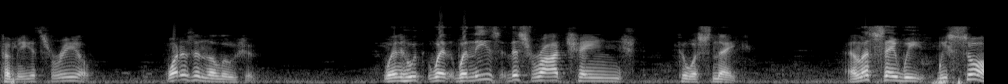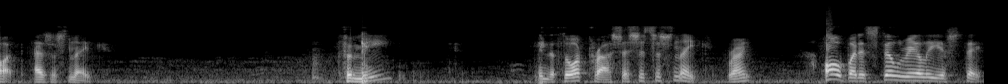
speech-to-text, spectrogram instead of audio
for me it's real. What is an illusion? When, who, when, when these, this rod changed to a snake, and let's say we, we saw it as a snake. For me, in the thought process, it's a snake, right? Oh, but it's still really a stick.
